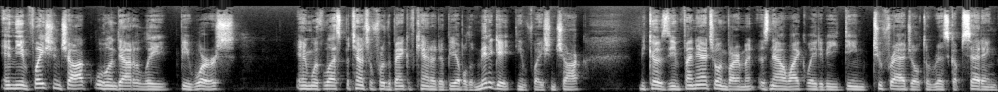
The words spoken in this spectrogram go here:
And the inflation shock will undoubtedly be worse and with less potential for the Bank of Canada to be able to mitigate the inflation shock because the financial environment is now likely to be deemed too fragile to risk upsetting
